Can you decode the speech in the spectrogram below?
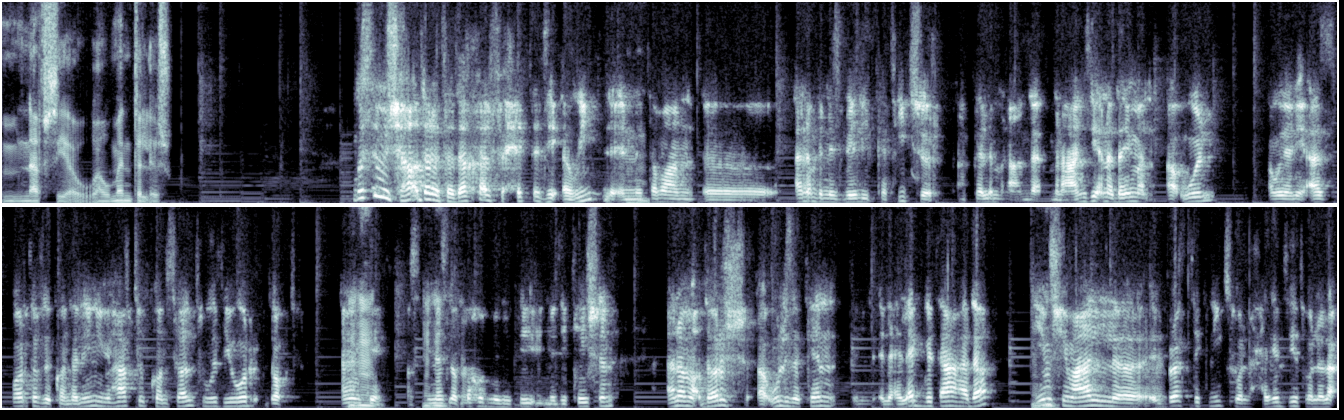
نفسي أو أو mental issue. بص مش هقدر أتدخل في الحتة دي قوي لأن مهم. طبعا آه، أنا بالنسبة لي كتيتشر هتكلم من عند من عندي أنا دايما أقول أو يعني as part of the kundalini you have to consult with your doctor ايا مهم. كان أصل في ناس. لو بتاخد medication أنا ما أقدرش أقول إذا كان ال- العلاج بتاعها ده. يمشي مع ال breath techniques ولا الحاجات ديت ولا لأ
